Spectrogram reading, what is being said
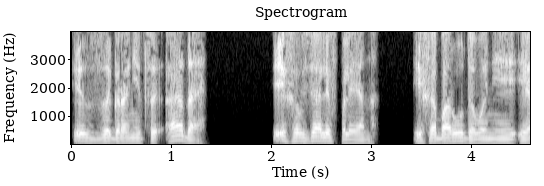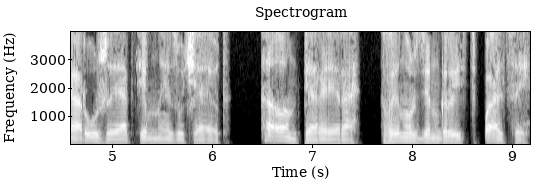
из-за границы ада. Их взяли в плен. Их оборудование и оружие активно изучают. А он, Перейра, вынужден грызть пальцы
